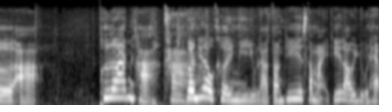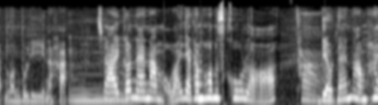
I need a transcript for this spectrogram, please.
ออ่าเพื่อนค่ะค่ะ เพื่อนที่เราเคยมีอยู่แล้วตอนที่สมัยที่เราอยู่แถบนนทบุรีนะคะอืมใช่ก็แนะนำบอกว่าอยากทำโฮมสคูลหรอค่ะเดี๋ยวแนะนำให้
